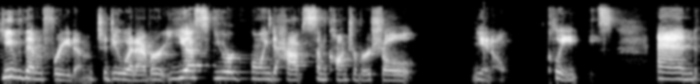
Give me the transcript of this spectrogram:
give them freedom to do whatever. Yes, you're going to have some controversial, you know, cleats. And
